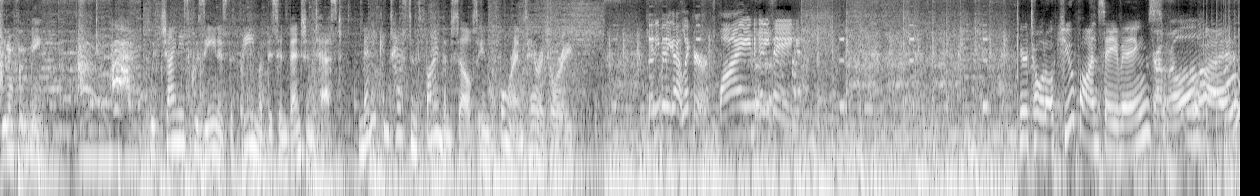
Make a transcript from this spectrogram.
Get him for me. Ah! With Chinese cuisine as the theme of this invention test, many contestants find themselves in foreign territory. Anybody got liquor? Wine? Anything? Your total coupon savings Drumroll. was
